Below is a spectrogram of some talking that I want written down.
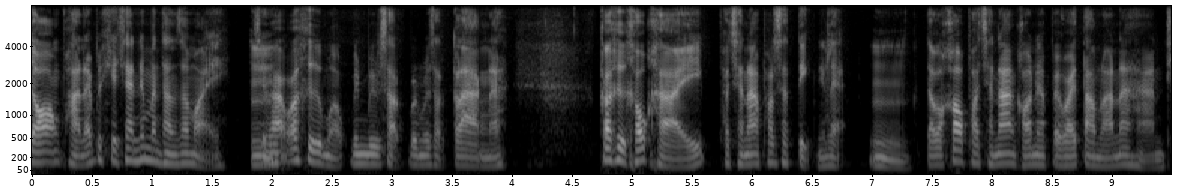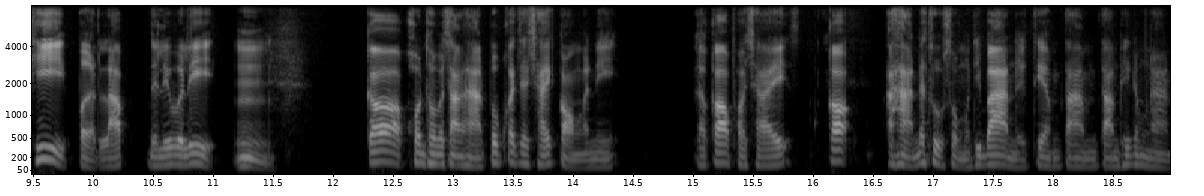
จองผ่านแอปพลิเคชันที่มันทันสมัยอืมใช่ไหมก็คือเหมือนเป็นบริษัทเป็นบริษัทกลางนะ ก็คือเขาขายภาชนะพลาสติกนี่แหละ อืมแต่ว่าเข้าภาชนะของเขาเนี่ยไปไว้ตามร้านอาหารที่เปิดรับ Delivery อืมก็คนโทรไปสั่งอาหารปุ๊บก็จะใช้กล่องอันนี้ แล้วก็พอใช้ก็อาหารได้ถูกส่งมาที่บ้านหรือเตรียมตามตามที่ทำงาน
